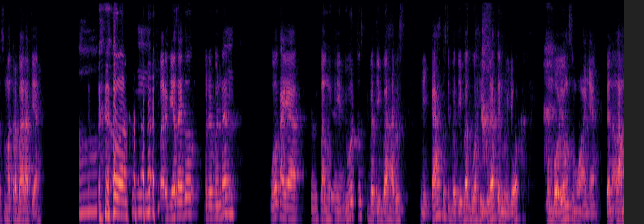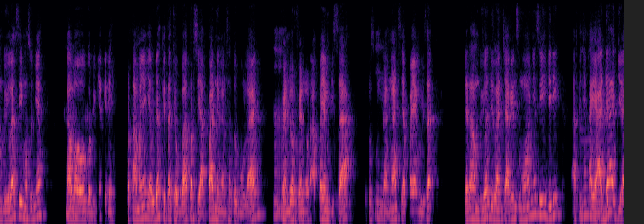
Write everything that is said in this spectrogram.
Sumatera Barat ya. Oh. Luar biasa itu benar-benar gue kayak bangun tidur terus tiba-tiba harus nikah terus tiba-tiba gue hijrah ke New York memboyong semuanya. Dan alhamdulillah sih, maksudnya kalau gue pikir gini, pertamanya ya udah kita coba persiapan dengan satu bulan, vendor-vendor apa yang bisa, terus iya. undangan yeah. siapa yang bisa, dan alhamdulillah dilancarin semuanya sih. Jadi artinya kayak ada oh. aja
